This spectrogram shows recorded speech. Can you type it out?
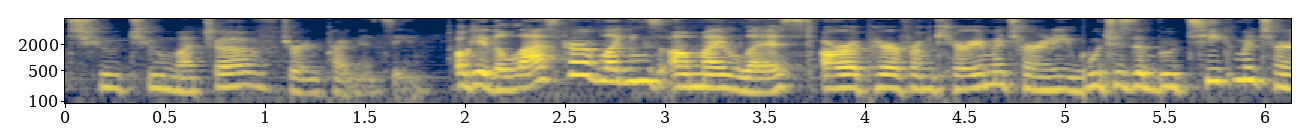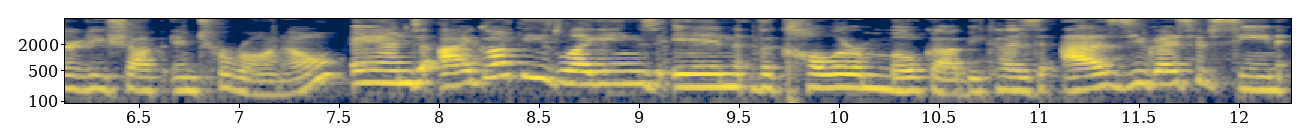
too, too much of during pregnancy. Okay, the last pair of leggings on my list are a pair from Carrie Maternity, which is a boutique maternity shop in Toronto. And I got these leggings in the color mocha because as you guys have seen,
